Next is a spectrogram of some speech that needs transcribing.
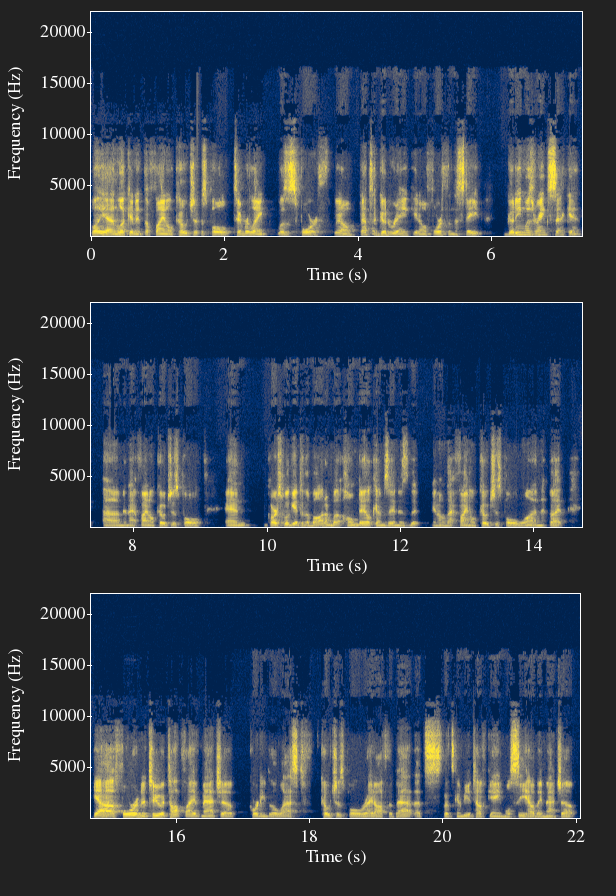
Well, yeah, and looking at the final coaches poll, Timberlake was fourth. You know, that's a good rank. You know, fourth in the state. Gooding was ranked second um, in that final coaches poll, and of course we'll get to the bottom. But Homedale comes in as the you know that final coaches poll one. But yeah, a four and a two, a top five matchup according to the last coaches poll right off the bat. That's that's going to be a tough game. We'll see how they match up.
